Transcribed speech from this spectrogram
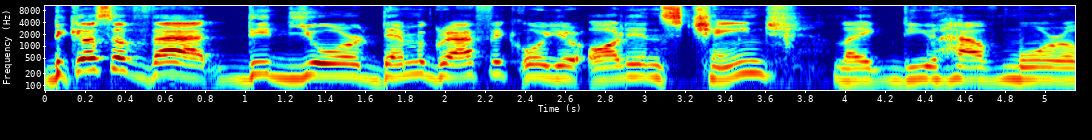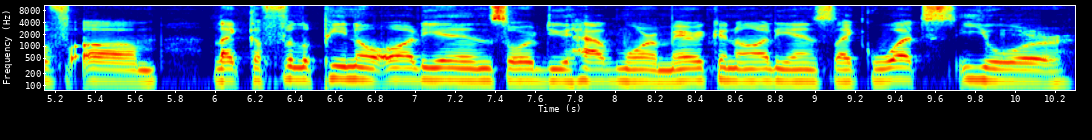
because of that did your demographic or your audience change? Like do you have more of um like a filipino audience or do you have more american audience? Like what's your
